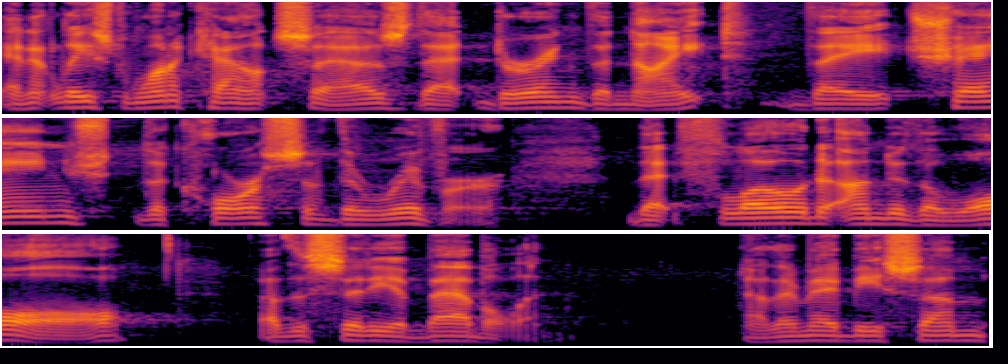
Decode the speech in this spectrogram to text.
and at least one account says that during the night they changed the course of the river that flowed under the wall of the city of Babylon. Now, there may be some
